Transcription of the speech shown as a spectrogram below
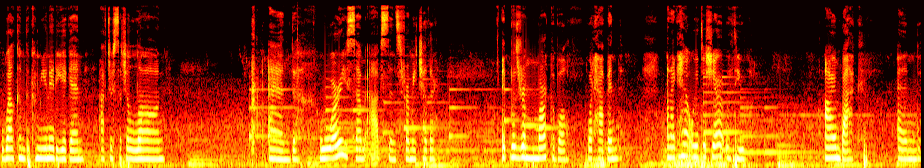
welcome the community again after such a long and worrisome absence from each other. It was remarkable what happened, and I can't wait to share it with you. I'm back, and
